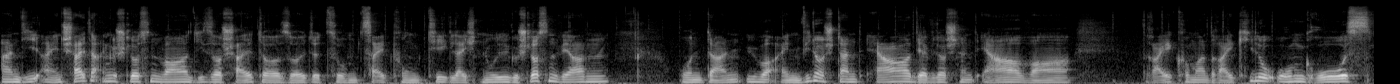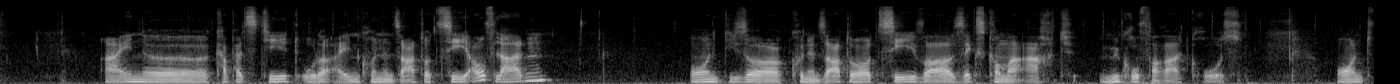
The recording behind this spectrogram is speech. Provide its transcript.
an die ein Schalter angeschlossen war. Dieser Schalter sollte zum Zeitpunkt t gleich 0 geschlossen werden und dann über einen Widerstand R, der Widerstand R war 3,3 Kiloohm groß, eine Kapazität oder einen Kondensator C aufladen und dieser Kondensator C war 6,8 Mikrofarad groß. Und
